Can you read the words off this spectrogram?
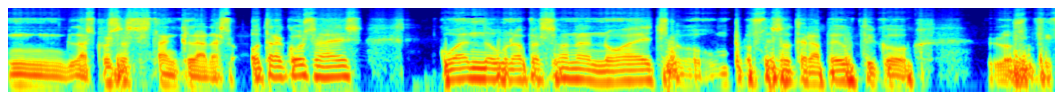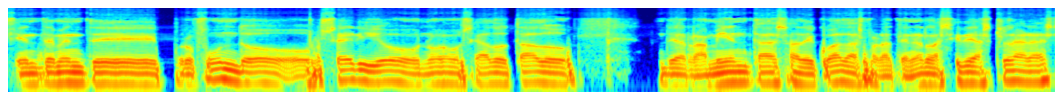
mm, las cosas están claras. Otra cosa es cuando una persona no ha hecho un proceso terapéutico lo suficientemente profundo o serio o no se ha dotado de herramientas adecuadas para tener las ideas claras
